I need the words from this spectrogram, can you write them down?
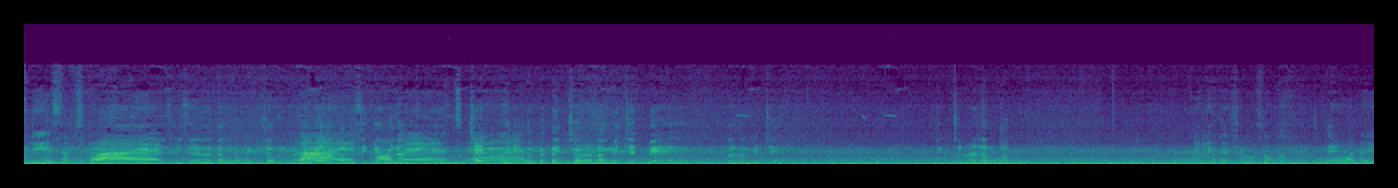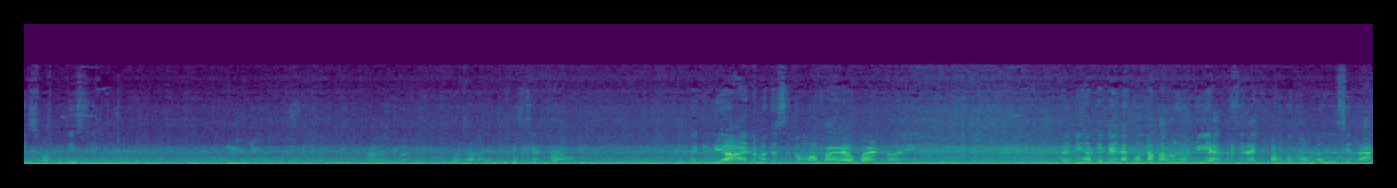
Please subscribe, Isa na lang mga picture. Na like, musik yung mina. comment, Chip, pwede and ka pa-picture na lang mi Chip, be. Mi Chip. Picture na lang ba? Dili na siya masagot. Kaya wala yung swap this. Hmm, yeah. Ano sila? Wala ay. Kasi brown. Nagibiyaan naman tas itong mga kaayawan no eh. Gani nga kita naguna karon ng biya na sila panggutom lagi sila.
